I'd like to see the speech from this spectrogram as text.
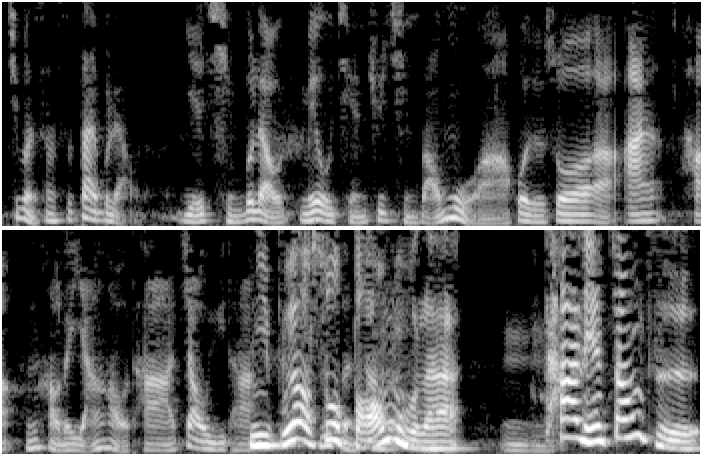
基本上是带不了的，也请不了，没有钱去请保姆啊，或者说啊安好很好的养好他，教育他。你不要说保姆了，嗯，他连张子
